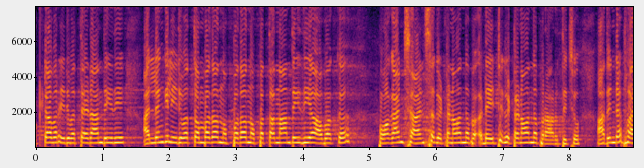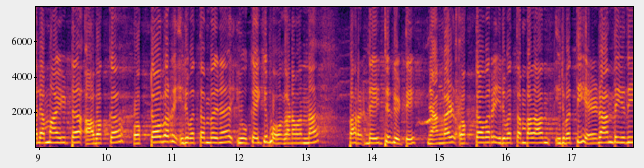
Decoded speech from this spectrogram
ഒക്ടോബർ ഇരുപത്തേഴാം തീയതി അല്ലെങ്കിൽ ഇരുപത്തൊമ്പതോ മുപ്പതോ മുപ്പത്തൊന്നാം തീയതിയോ അവൾക്ക് പോകാൻ ചാൻസ് കിട്ടണമെന്ന് ഡേറ്റ് കിട്ടണമെന്ന് പ്രാർത്ഥിച്ചു. അതിന്റെ ഫലമായിട്ട് അവക്ക് ഒക്ടോബർ ഇരുപത്തൊമ്പതിന് യു കെക്ക് പോകണമെന്ന് ഡേറ്റ് കിട്ടി. ഞങ്ങൾ ഒക്ടോബർ ഇരുപത്തൊമ്പതാം ഇരുപത്തി ഏഴാം തീയതി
